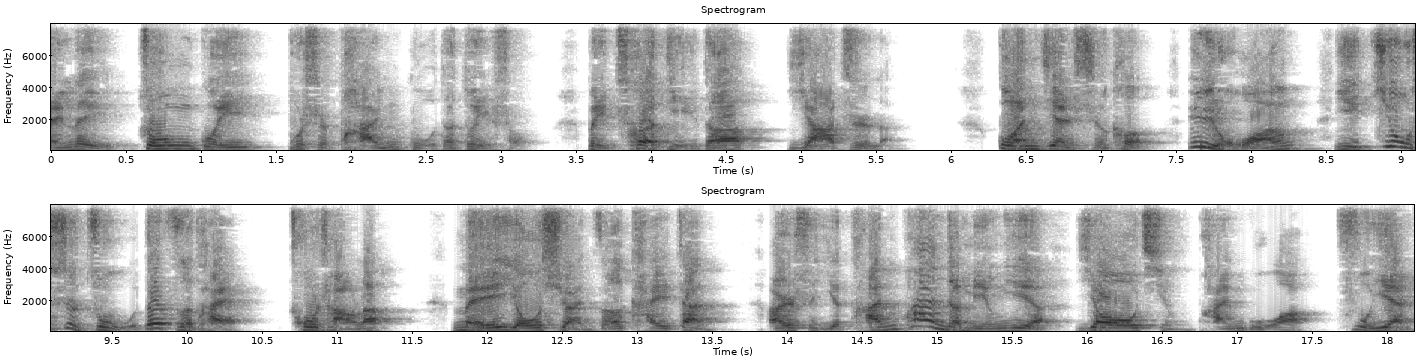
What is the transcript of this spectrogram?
人类终归不是盘古的对手，被彻底的压制了。关键时刻，玉皇以救世主的姿态出场了，没有选择开战，而是以谈判的名义邀请盘古赴宴。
